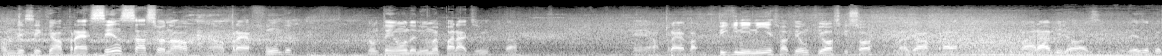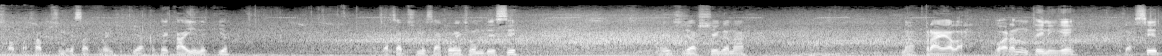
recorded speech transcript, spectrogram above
Vamos descer aqui, é uma praia sensacional, é uma praia funda. Não tem onda nenhuma, é paradinho, tá? É uma praia pequenininha, só tem um quiosque só, mas é uma praia maravilhosa. Beleza, pessoal? Passar por cima dessa corrente aqui, ó. Tá até caindo aqui, ó. Passar por cima dessa corrente, vamos descer. A gente já chega na, na praia lá. Agora não tem ninguém, tá cedo.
